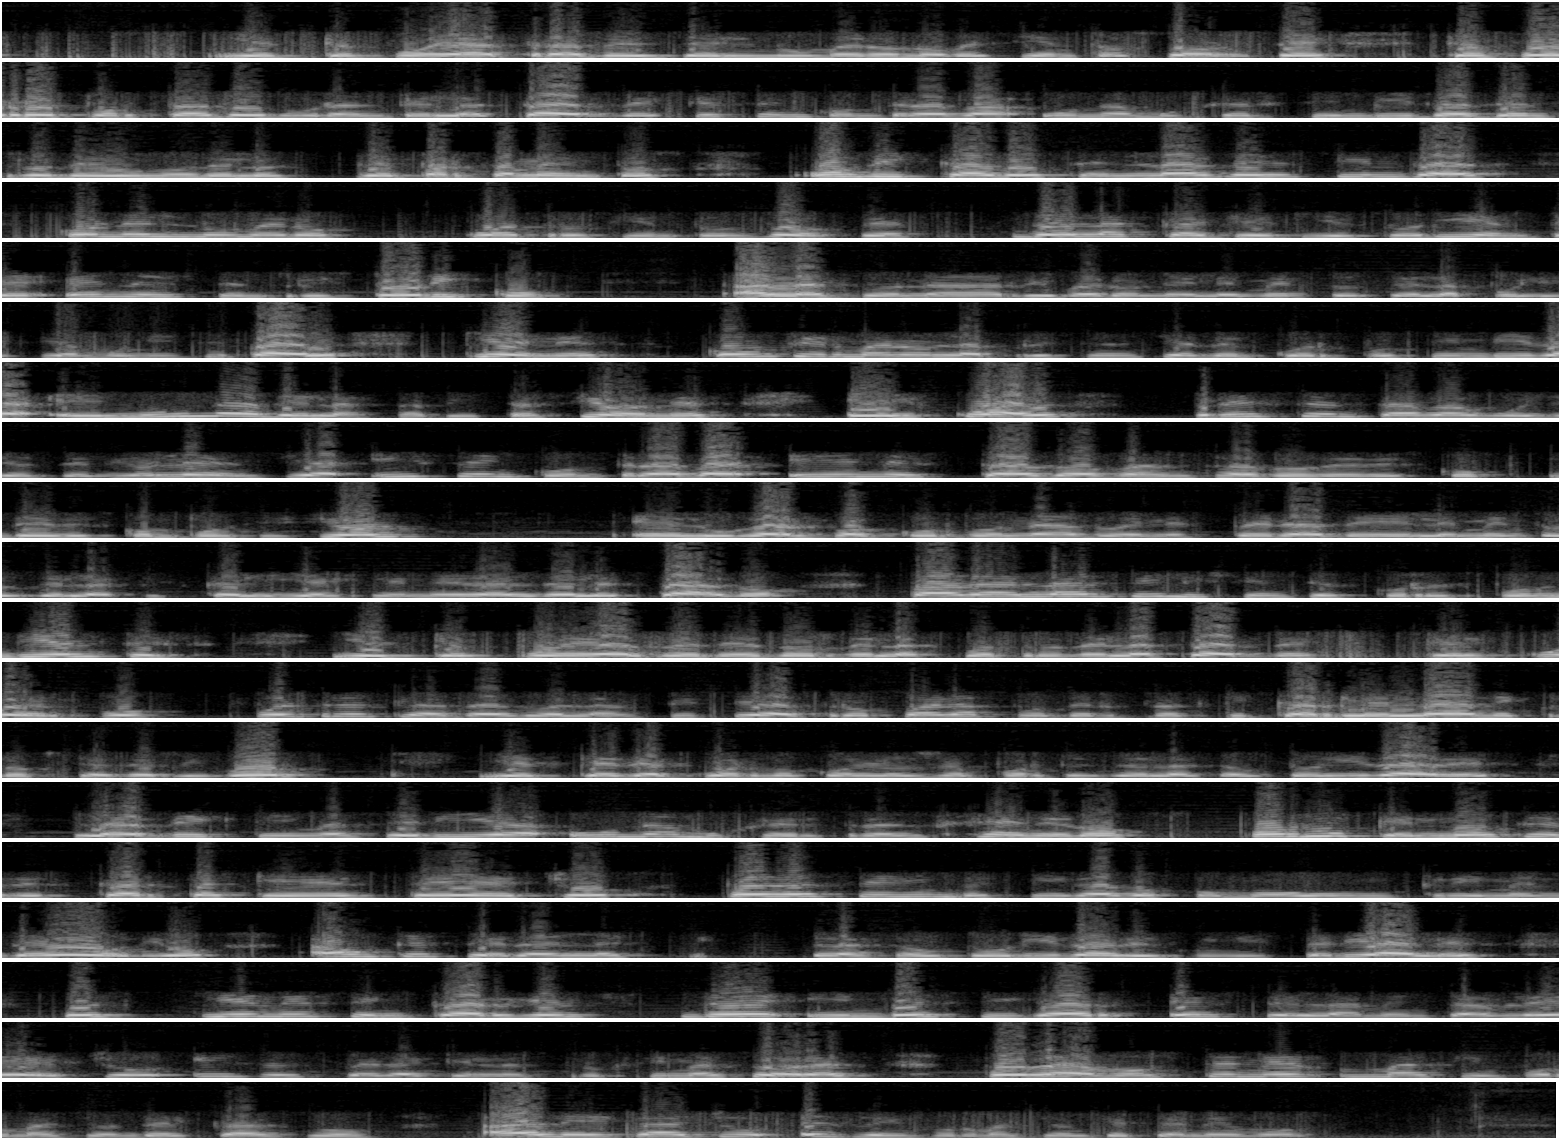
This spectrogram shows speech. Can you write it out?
Y es que fue a través del número 911 que fue reportado durante la tarde que se encontraba una mujer sin vida dentro de uno de los departamentos ubicados en la vecindad con el número 412 de la calle 10 Oriente en el centro histórico. A la zona arribaron elementos de la policía municipal, quienes confirmaron la presencia del cuerpo sin vida en una de las habitaciones, el cual presentaba huellas de violencia y se encontraba en estado avanzado de, desco- de descomposición. El lugar fue acordonado en espera de elementos de la Fiscalía General del Estado para las diligencias correspondientes. Y es que fue alrededor de las 4 de la tarde que el cuerpo fue trasladado al anfiteatro para poder practicarle la necropsia de rigor. Y es que de acuerdo con los reportes de las autoridades, la víctima sería una mujer transgénero, por lo que no se descarta que este hecho pueda ser investigado como un crimen de odio, aunque serán las, las autoridades ministeriales, pues quienes se encarguen de investigar este lamentable hecho y se espera que en las próximas horas podamos tener más información del caso. Ale Gallo es la información que tenemos.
